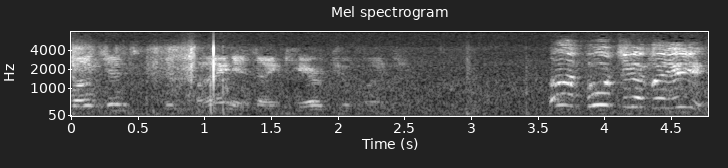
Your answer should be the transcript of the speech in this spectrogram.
functions, it's fine as I care too much. Unfortunately,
